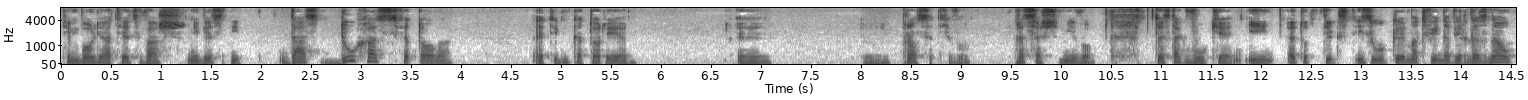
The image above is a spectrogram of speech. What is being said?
Тем более Отец ваш Небесный даст Духа Святого этим, которые э, э, просят Его, просящим Его. То есть так в Луке. И этот текст из Луки Матвей, наверное, знал.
